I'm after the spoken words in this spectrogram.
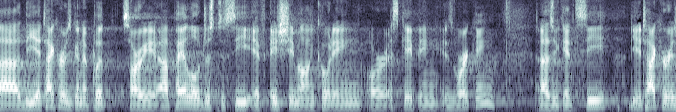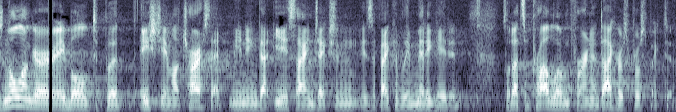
Uh, the attacker is going to put, sorry, a payload just to see if HTML encoding or escaping is working. And as you can see, the attacker is no longer able to put HTML char set, meaning that ESI injection is effectively mitigated. So that's a problem for an attacker's perspective.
